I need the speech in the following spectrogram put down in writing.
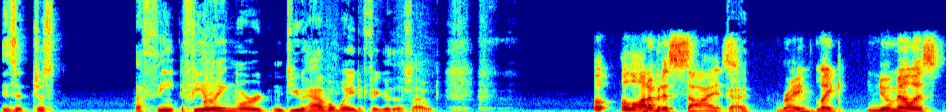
Is it just a the- feeling, or do you have a way to figure this out? a, a lot of it is size. Okay, right? Mm-hmm. Like New Mill is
